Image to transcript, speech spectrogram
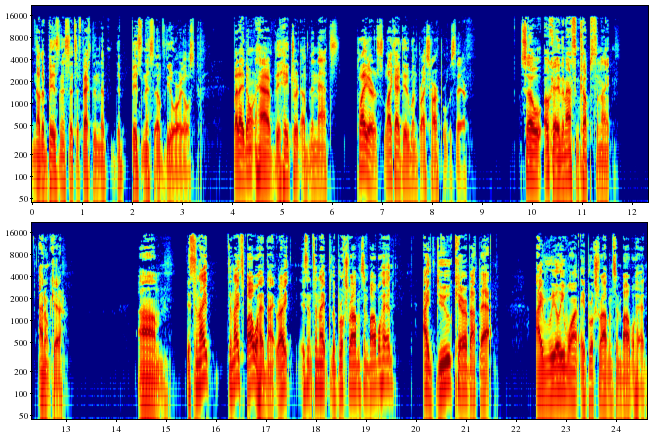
another business that's affecting the the business of the Orioles, but I don't have the hatred of the Nats players like I did when Bryce Harper was there. So okay, the MASN Cup's tonight. I don't care. Um, it's tonight. Tonight's bobblehead night, right? Isn't tonight the Brooks Robinson bobblehead? I do care about that. I really want a Brooks Robinson bobblehead.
